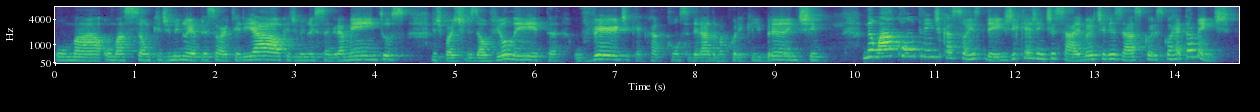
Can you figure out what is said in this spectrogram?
uma, uma ação que diminui a pressão arterial, que diminui sangramentos. A gente pode utilizar o violeta, o verde, que é considerado uma cor equilibrante. Não há contraindicações desde que a gente saiba utilizar as cores corretamente.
